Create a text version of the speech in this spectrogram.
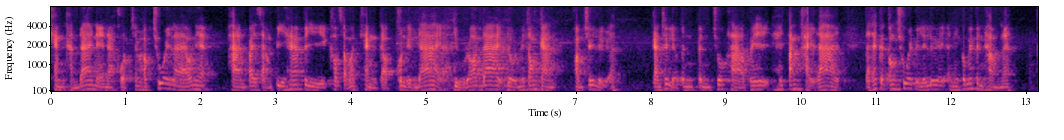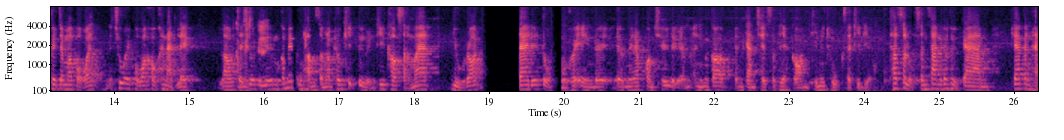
แข่งขันได้ในอนาคตใช่ไหมครับช่วยแล้วเนี่ยผ่านไป 3 ปี 5 ปี เขาสามารถแข่งกับคนอื่นได้ อยู่รอดได้โดยไม่ต้องการความช่วยเหลือ การช่วยเหลือเป็นเป็นชั่วคราวเพื่อให้ตั้งไข่ได้ แต่ถ้าเกิดต้องช่วยไปเรื่อยๆ อันนี้ก็ไม่เป็นธรรมนะคือจะมาบอกว่าช่วยเพราะว่าเขาขนาดเล็ก เราจะช่วยไปเรื่อยมันก็ไม่เป็นธรรมสำหรับธุรกิจอื่นที่เขาสามารถอยู่รอดได้ด้วยตัวของเขาเองโดยโดยไม่รับความช่วยเหลือ อันนี้มันก็เป็นการใช้ทรัพยากรที่ไม่ถูกสัทีเดียว ถ้าสรุปสั้นๆ ก็คือการแก้ปัญหา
